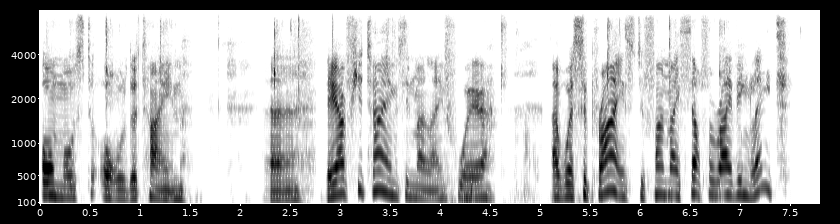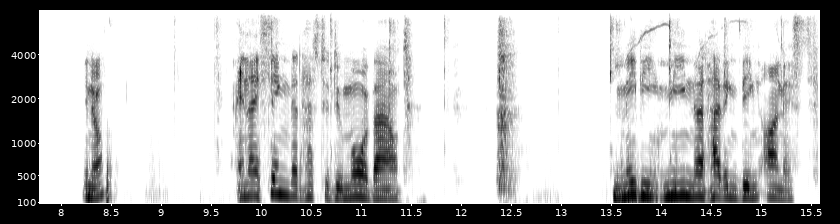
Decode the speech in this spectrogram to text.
almost all the time. Uh, there are a few times in my life where I was surprised to find myself arriving late, you know. And I think that has to do more about maybe me not having been honest,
